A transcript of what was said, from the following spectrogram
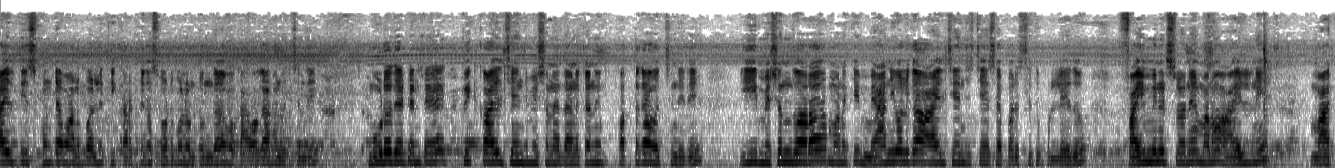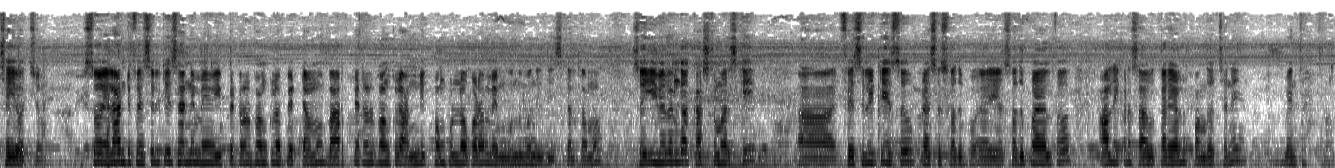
ఆయిల్ తీసుకుంటే వాళ్ళ బళ్ళకి కరెక్ట్గా సూటబుల్ ఉంటుందో ఒక అవగాహన వచ్చింది. మూడోది ఏంటంటే క్విక్ ఆయిల్ చేంజ్ మిషన్ అనే దానికని కొత్తగా వచ్చింది ఇది. ఈ మిషన్ ద్వారా మనకి మాన్యువల్గా ఆయిల్ చేంజ్ చేసే పరిస్థితి ఇప్పుడు లేదు. ఫైవ్ మినిట్స్లోనే మనం ఆయిల్ని మార్చేయవచ్చు సో ఇలాంటి ఫెసిలిటీస్ అన్ని మేము ఈ పెట్రోల్ బంక్లో పెట్టాము. భారత్ పెట్రోల్ బంక్లో అన్ని పంపుల్లో కూడా మేము ముందు ముందుకు తీసుకెళ్తాము. సో ఈ విధంగా కస్టమర్స్కి ఫెసిలిటీస్ ప్లస్ సదుపాయ సదుపాయాలతో వాళ్ళు ఇక్కడ సౌకర్యాలు పొందొచ్చని మేము చెప్తున్నాం.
